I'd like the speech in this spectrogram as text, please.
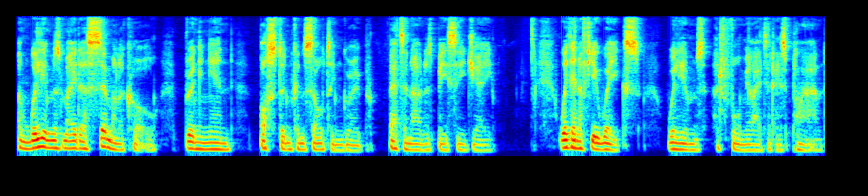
and Williams made a similar call, bringing in Boston Consulting Group, better known as BCG. Within a few weeks, Williams had formulated his plan.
